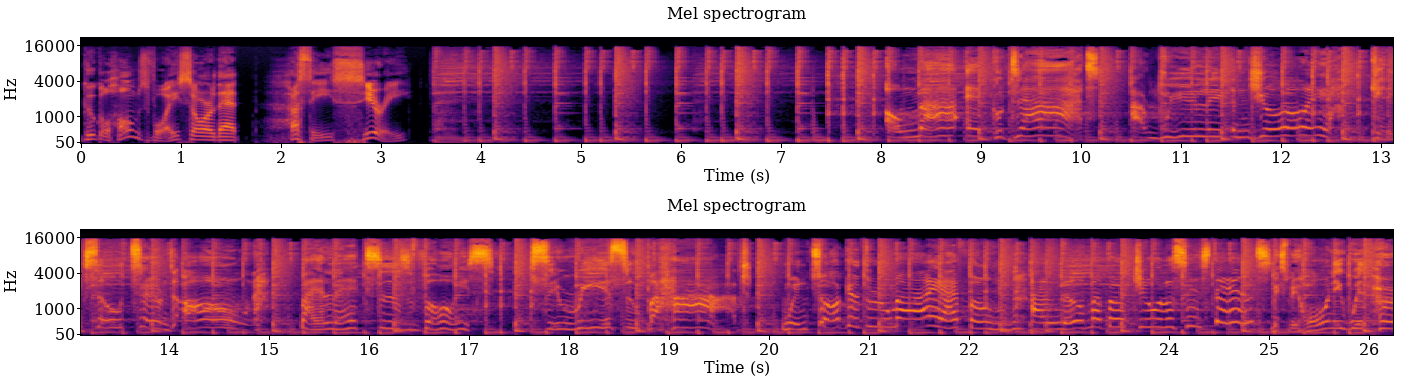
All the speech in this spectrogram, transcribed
Google Home's voice or that hussy Siri. On my Echo Dot, I really enjoy getting so turned on by Alexa's voice. Siri is super hot when talking through my iPhone. I love my virtual assistant, makes me horny with her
